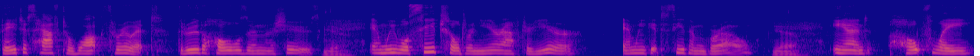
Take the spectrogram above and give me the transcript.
they just have to walk through it, through the holes in their shoes. Yeah. And we will see children year after year, and we get to see them grow. Yeah. And hopefully,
